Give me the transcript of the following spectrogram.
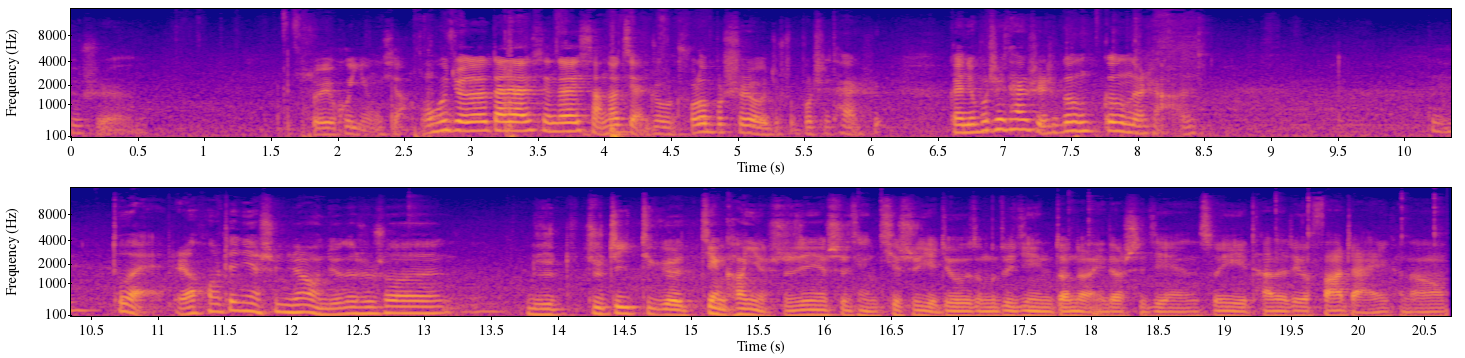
就是，所以会影响。我会觉得大家现在想到减重，除了不吃肉就是不吃碳水，感觉不吃碳水是更更那啥的。对，对，然后这件事情让我觉得是说，就就这这个健康饮食这件事情，其实也就这么最近短短一段时间，所以它的这个发展也可能，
